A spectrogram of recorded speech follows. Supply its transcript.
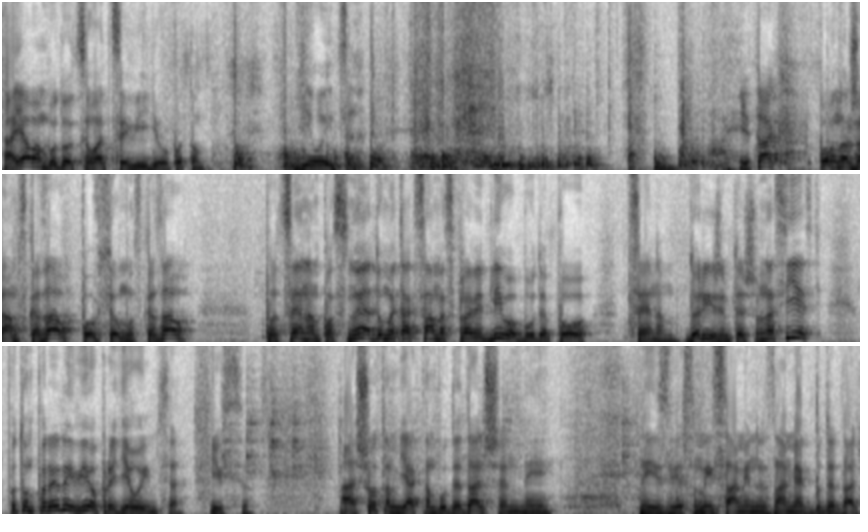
а я вам буду відсилати це відео потім. Ділиться. І так, по ножам сказав, по всьому сказав, по ценам. По... Ну, я думаю, так само справедливо буде по ценам. Доріжемо те, що в нас є, потім перерив і оприділимося. І все. А що там, як там буде далі, не, неізвісно. Ми самі не знаємо, як буде далі.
